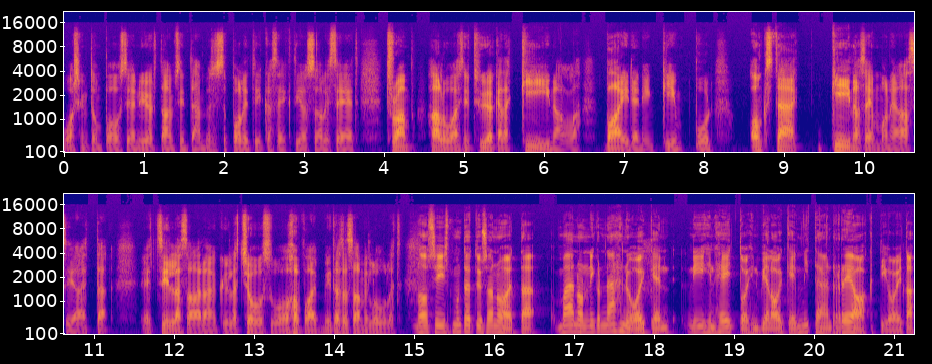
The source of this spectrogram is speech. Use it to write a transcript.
Washington Post ja New York Timesin tämmöisessä politiikkasektiossa oli se, että Trump haluaisi nyt hyökätä Kiinalla Bidenin kimppuun. Onko tämä Kiina semmoinen asia, että, että sillä saadaan kyllä Joshua vai mitä sä Sami luulet? No siis mun täytyy sanoa, että mä en ole niin nähnyt oikein niihin heittoihin vielä oikein mitään reaktioita.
